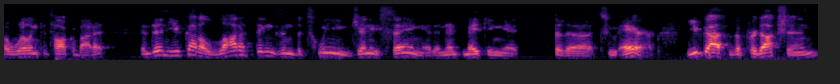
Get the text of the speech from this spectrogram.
uh, willing to talk about it, and then you've got a lot of things in between Jenny saying it and it making it to the to air. You've got the production,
